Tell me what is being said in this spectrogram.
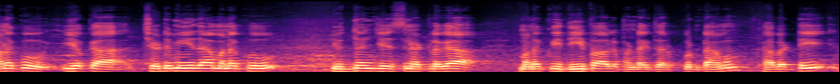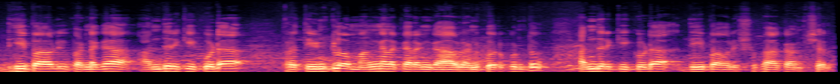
మనకు ఈ యొక్క చెడు మీద మనకు యుద్ధం చేసినట్లుగా మనకు ఈ దీపావళి పండుగ జరుపుకుంటాము. కాబట్టి దీపావళి పండుగ అందరికీ కూడా ప్రతి ఇంట్లో మంగళకరం కావాలని కోరుకుంటూ అందరికీ కూడా దీపావళి శుభాకాంక్షలు.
